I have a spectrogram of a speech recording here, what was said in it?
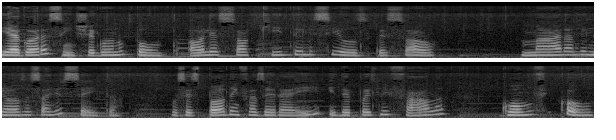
E agora sim, chegou no ponto. Olha só que delicioso, pessoal. Maravilhosa essa receita. Vocês podem fazer aí e depois me fala como ficou.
